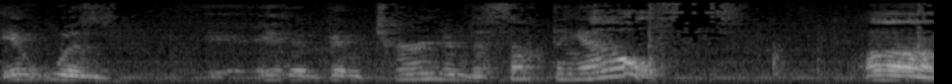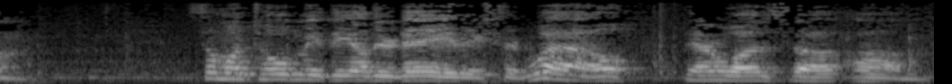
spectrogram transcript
It was, it had been turned into something else. Um, someone told me the other day, they said, well, there was, uh, um,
